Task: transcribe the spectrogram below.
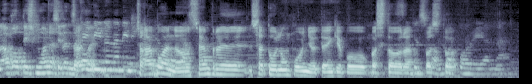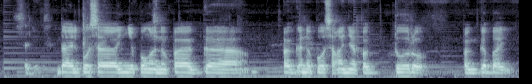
Nabautismuhan na sila Saka dalawa. hindi eh. na naninigaw. Tsaka po ano, siyempre sa tulong po nyo, thank you po, Pastora, Sa Diyos po ang Pastor. Dahil po sa inyo pong ano, pag, ah, pag ano po sa kanya, pagturo, paggabay.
